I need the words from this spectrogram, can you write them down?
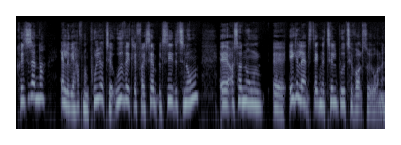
krisecenter eller vi har haft nogle puljer til at udvikle, for eksempel sige det til nogen, øh, og så nogle øh, ikke landsdækkende tilbud til voldsøverne.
